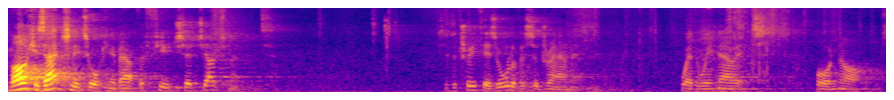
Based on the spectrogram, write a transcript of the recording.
Mark is actually talking about the future judgment. See, the truth is, all of us are drowning, whether we know it or not.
